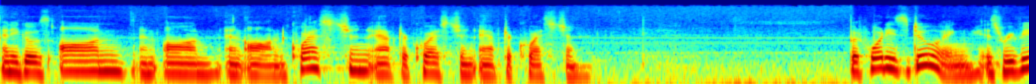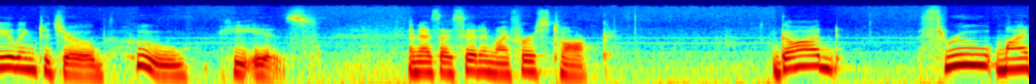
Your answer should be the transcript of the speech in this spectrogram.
And he goes on and on and on, question after question after question. But what he's doing is revealing to Job who he is. And as I said in my first talk, God, through my,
